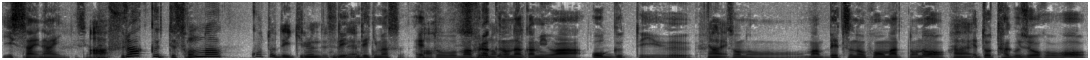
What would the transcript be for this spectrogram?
一切ないんですよね。あフラッグってそんなことできるんですね。でできます、えっとあまあ、フラッグの中身は OG っていう、はい。そのまあ、別のフォーマットの、はい。えっと、タグ情報を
